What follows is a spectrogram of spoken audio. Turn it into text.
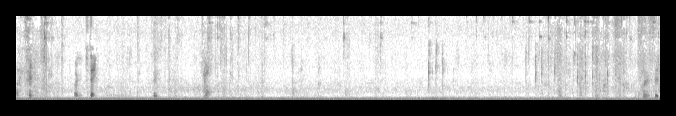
on. Sit. Okay, stay. Stay. Go. Okay, sit.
